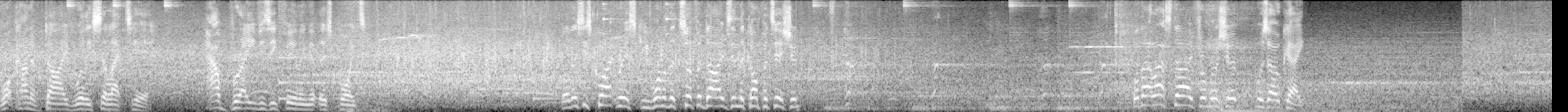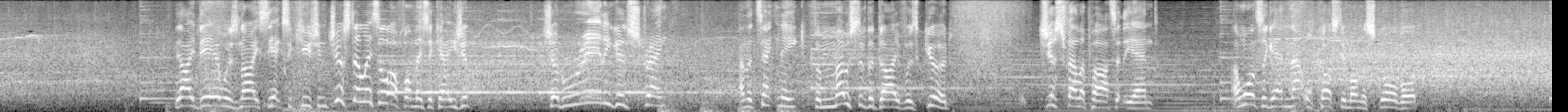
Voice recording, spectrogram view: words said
What kind of dive will he select here? How brave is he feeling at this point? Well, this is quite risky, one of the tougher dives in the competition. Well, that last dive from Russia was okay. The idea was nice, the execution just a little off on this occasion. Showed really good strength, and the technique for most of the dive was good, just fell apart at the end. And once again, that will cost him on the scoreboard.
